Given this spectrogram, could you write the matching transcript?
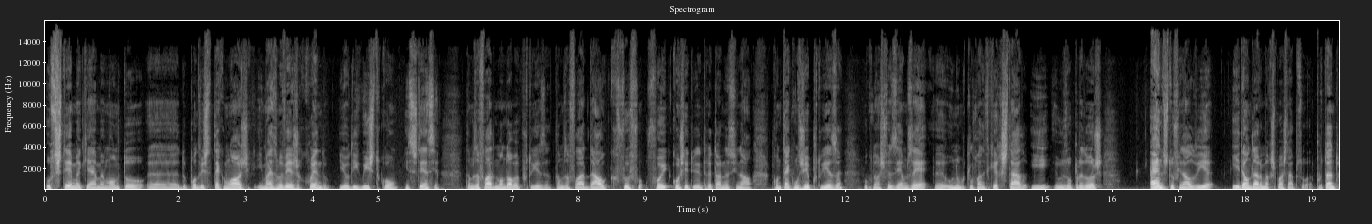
o sistema que a AMA montou uh, do ponto de vista tecnológico, e mais uma vez recorrendo, e eu digo isto com insistência, estamos a falar de mão de obra portuguesa, estamos a falar de algo que foi, foi constituído em território nacional com tecnologia portuguesa, o que nós fazemos é uh, o número de telefone fica registado e os operadores, antes do final do dia, irão dar uma resposta à pessoa. Portanto,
